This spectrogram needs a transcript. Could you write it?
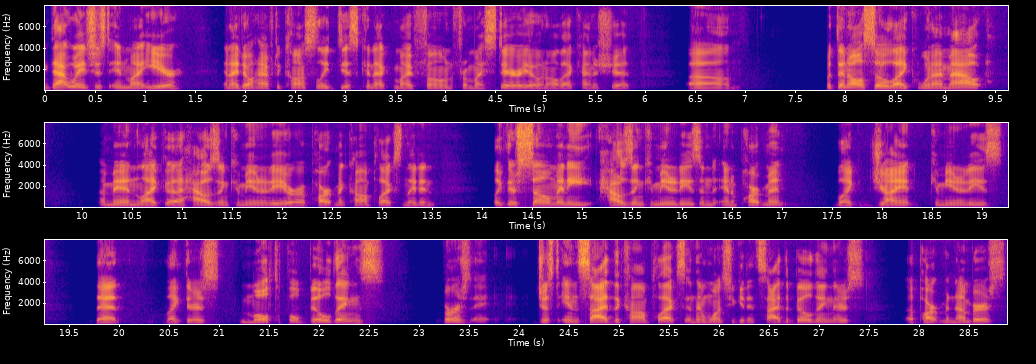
that way, it's just in my ear, and I don't have to constantly disconnect my phone from my stereo and all that kind of shit. Um, but then also, like when I'm out, I'm in like a housing community or apartment complex, and they didn't like. There's so many housing communities and, and apartment like giant communities that like there's multiple buildings eh, just inside the complex and then once you get inside the building there's apartment numbers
